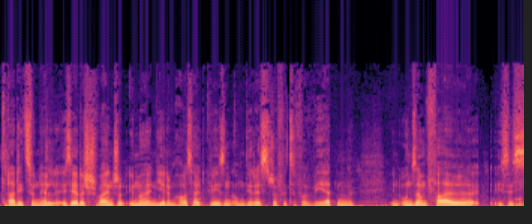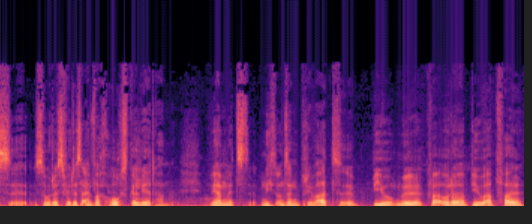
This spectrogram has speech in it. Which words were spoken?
Traditionell ist ja das Schwein schon immer in jedem Haushalt gewesen, um die Reststoffe zu verwerten. In unserem Fall ist es äh, so, dass wir das einfach hochskaliert haben. Wir haben jetzt nicht unseren Privat-Biomüll oder Bioabfall,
